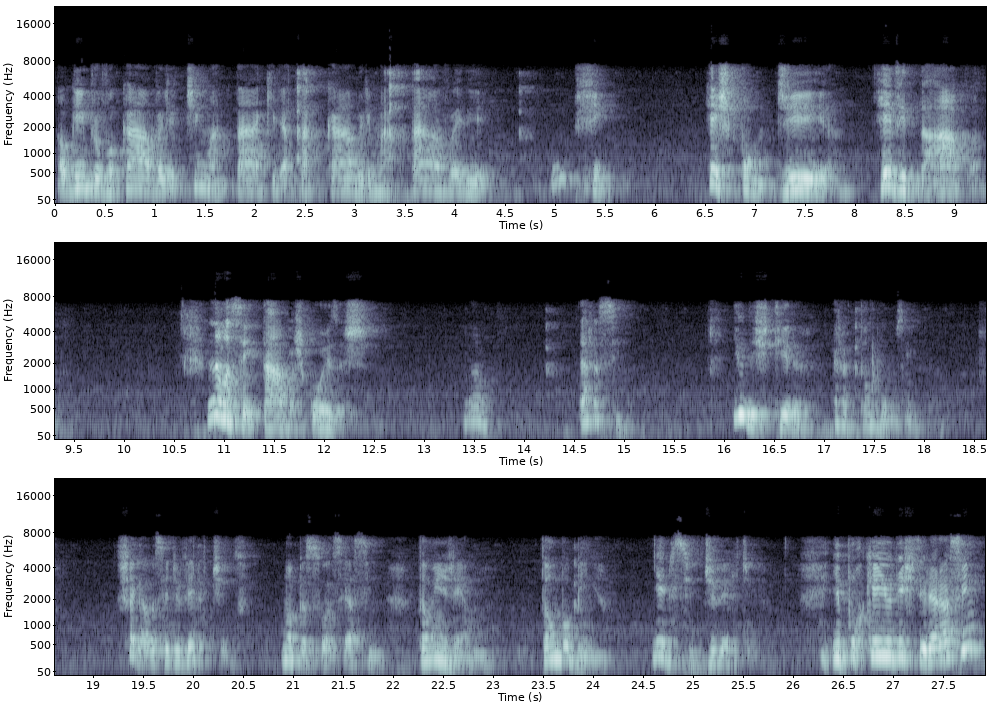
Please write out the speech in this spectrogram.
Alguém provocava, ele tinha um ataque, ele atacava, ele matava, ele. Enfim, respondia, revidava, não aceitava as coisas. Não, era assim. E o Destira era tão bonzinho. Chegava a ser divertido. Uma pessoa ser assim, tão ingênua, tão bobinha. E ele se divertia. E porque Yudhishthira era assim,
